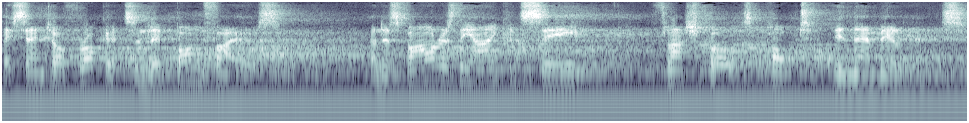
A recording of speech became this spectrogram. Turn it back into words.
They sent off rockets and lit bonfires, and as far as the eye could see, flashbulbs popped in their millions.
